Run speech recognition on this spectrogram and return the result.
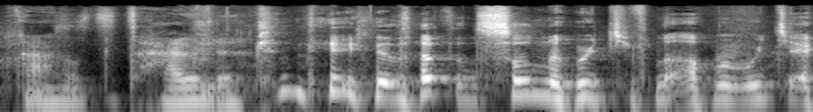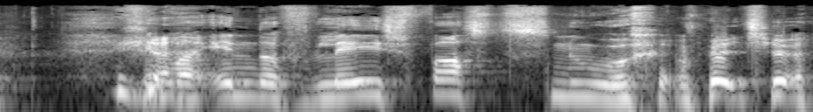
Gaan ze altijd huilen. Nee, dat het zonnehoedje van allemaal moet je echt Ja. helemaal in de vlees vastsnoeren, weet je.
